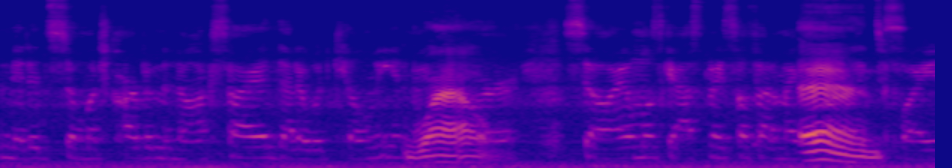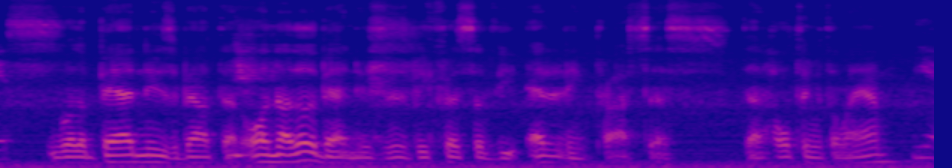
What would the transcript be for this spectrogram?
emitted so much carbon monoxide that it would kill me in my Wow. car. So I almost gassed myself out of my car And- twice. Well, the bad news about that, well, no, the other bad news is because of the editing process. That whole thing with the lamb, Yeah.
